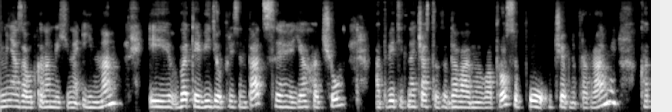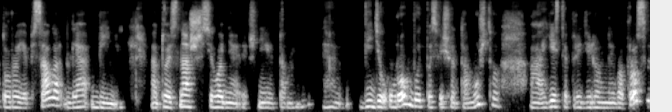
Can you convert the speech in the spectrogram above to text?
меня зовут Кананыхина Инна, и в этой видеопрезентации я хочу ответить на часто задаваемые вопросы по учебной программе, которую я писала для Бини. А, то есть наш сегодняшний э, видеоурок будет посвящен тому, что а, есть определенные вопросы,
